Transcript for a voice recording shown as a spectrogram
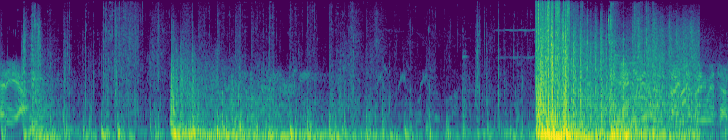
area. Enemies inside the perimeter.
